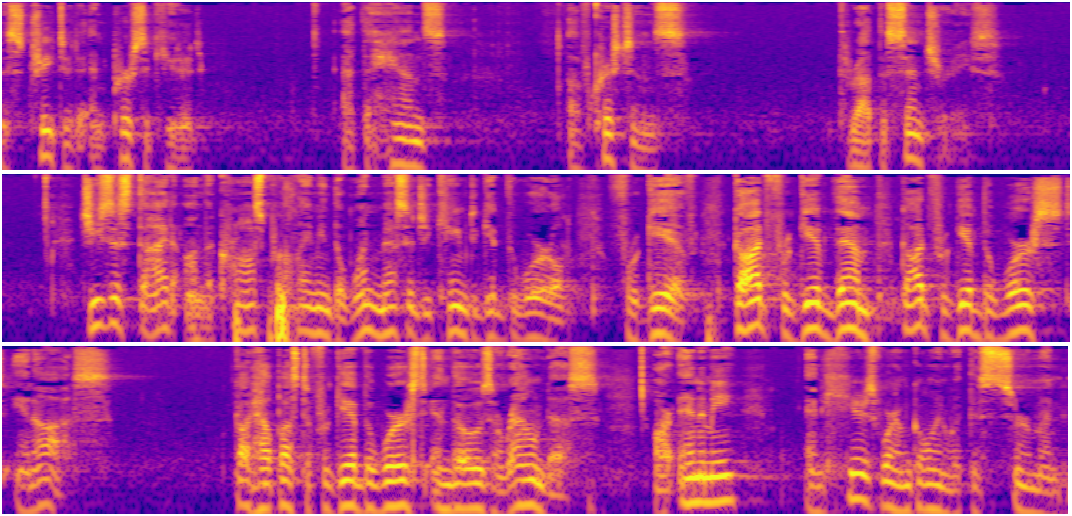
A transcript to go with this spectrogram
mistreated and persecuted at the hands of Christians throughout the centuries. Jesus died on the cross proclaiming the one message he came to give the world forgive. God forgive them. God forgive the worst in us. God help us to forgive the worst in those around us our enemy. And here's where I'm going with this sermon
